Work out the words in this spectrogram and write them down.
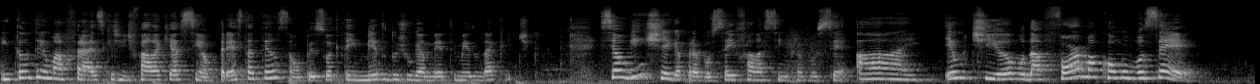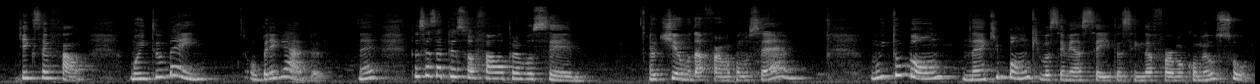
Então tem uma frase que a gente fala que é assim, ó, presta atenção, pessoa que tem medo do julgamento e medo da crítica. Se alguém chega para você e fala assim para você: "Ai, eu te amo da forma como você é". O que que você fala? Muito bem. Obrigada, né? Então se essa pessoa fala para você: "Eu te amo da forma como você é", muito bom, né? Que bom que você me aceita assim da forma como eu sou.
